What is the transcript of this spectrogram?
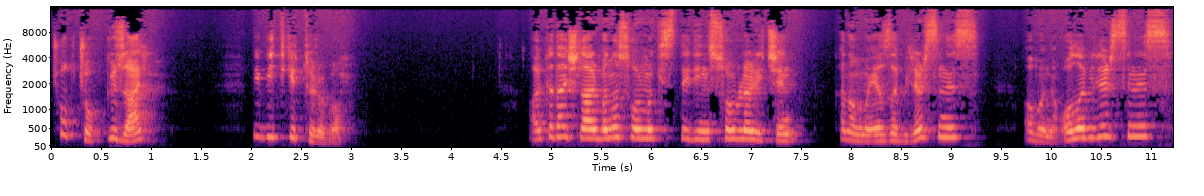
çok çok güzel bir bitki türü bu. Arkadaşlar bana sormak istediğiniz sorular için kanalıma yazabilirsiniz. Abone olabilirsiniz.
